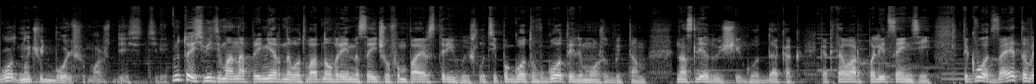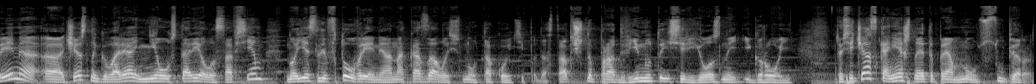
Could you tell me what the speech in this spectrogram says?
года, ну, чуть больше, может, 10. Ну, то есть, видимо, она примерно вот в одно время с Age of Empires 3 вышла. Типа год в год или, может быть, там на следующий год, да, как, как товар по лицензии. Так вот, за это время, э, честно говоря, не устарела совсем, но если в то время она казалась, ну, такой, типа, достаточно продвинутой, серьезной игрой, то сейчас, конечно, это прям, ну, супер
